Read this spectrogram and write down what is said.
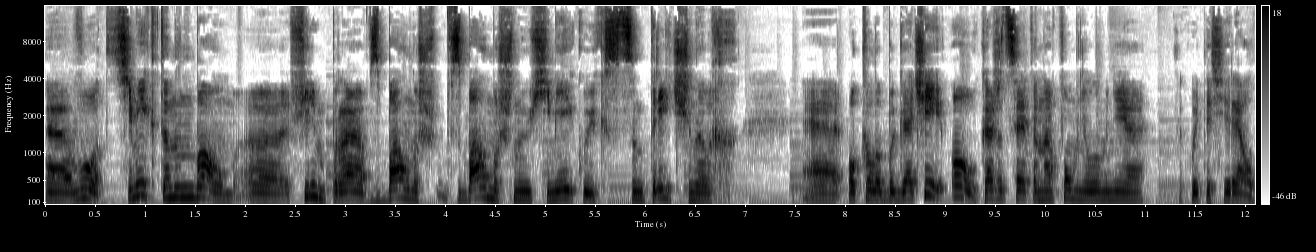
Э, Вот, «Семейка Тененбаум». э, Фильм про взбалмуш- взбалмошную семейку эксцентричных э, около богачей. Оу, кажется, это напомнило мне какой-то сериал.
